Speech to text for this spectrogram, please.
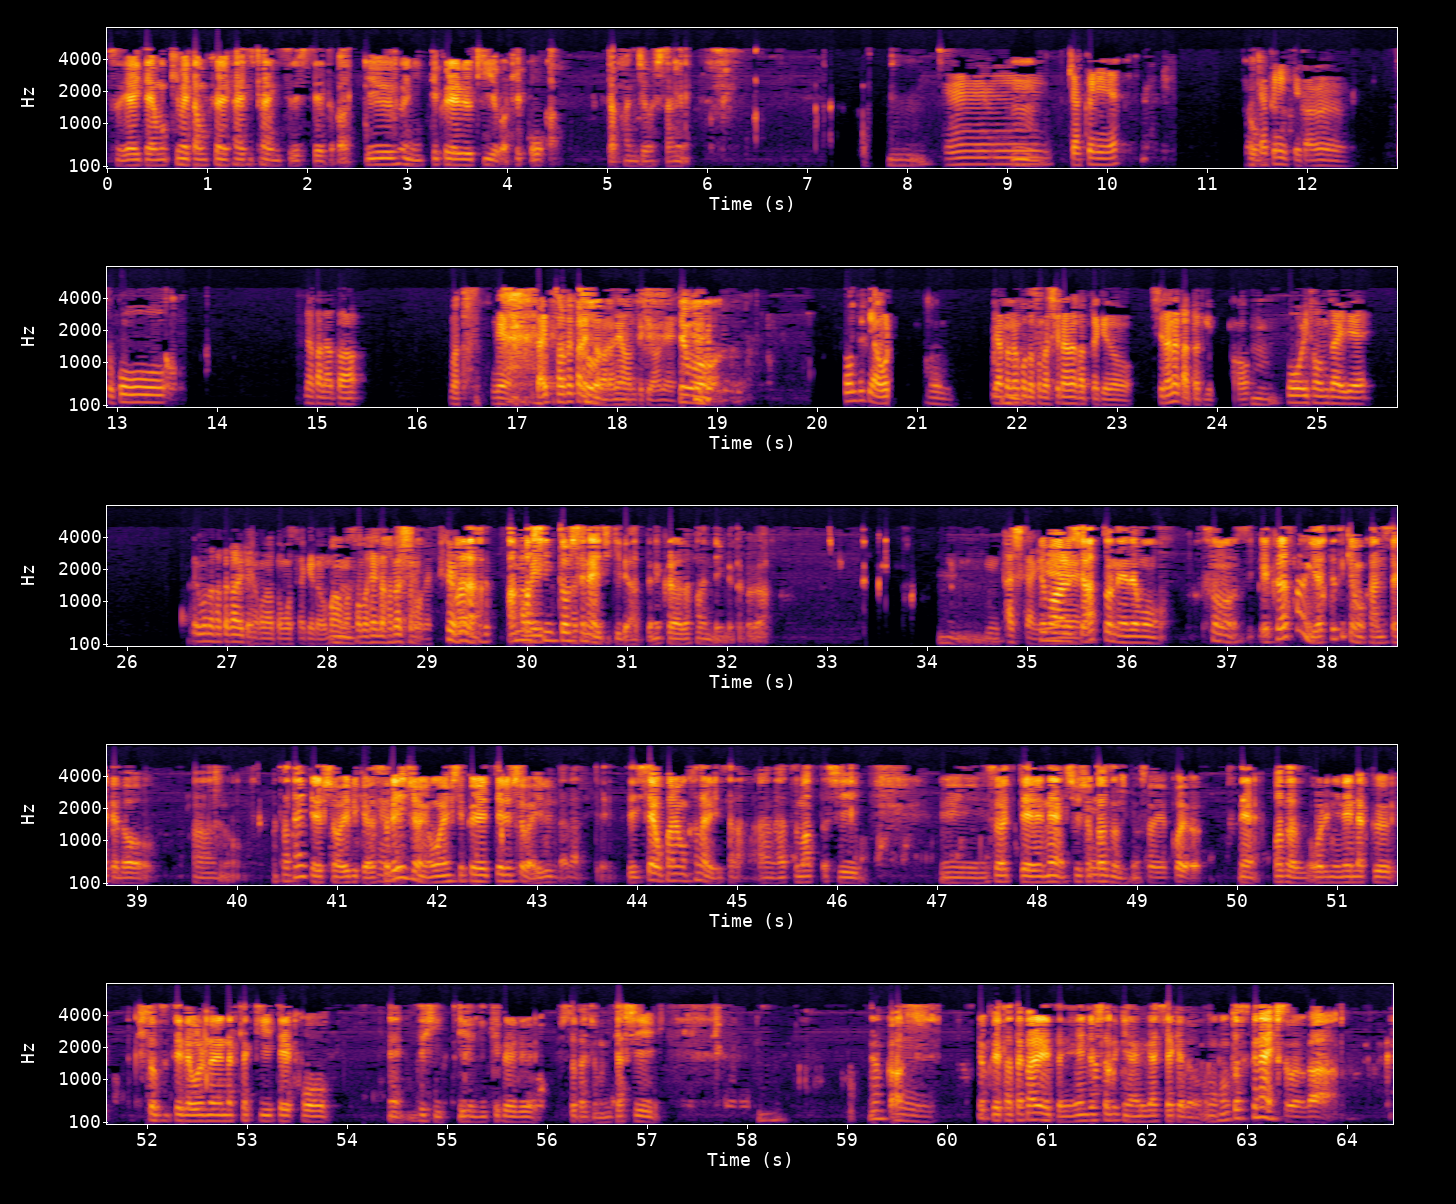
そうやりたいも決めた目標に対してチャレンジする姿勢とかっていう風に言ってくれる企業が結構多かった感じはしたね。うん。うーんうん逆にね。逆にっていうか、うん。そこを、なかなか、まあ、たね、だいぶ叩かれてたからねあの時はね。でも、その時は俺、うん。やたのことそんな知らなかったけど、知らなかったけど、うん。遠い存在で、そういうもの叩かれてるのかなと思ってたけど、まあまあうんその辺の話もね。まだあんま浸透してない時期であったね、クラウドファンディングとかが。うんうん確かにね。でもあるし、あとね、でも、その、いやクラウドファンディングやってる時も感じたけど、あの、叩いてる人はいるけど、それ以上に応援してくれてる人がいるんだなって。で、実際お金もかなりさ、あの、集まったし、えーそうやってね、就職活動の時もそういう声をね、わざわざ俺に連絡、人づてで俺の連絡先聞いて、こう、ね、ぜひっていうふうに言ってくれる人たちもいたし、うんなんか、うんよく叩かれて炎上した時にありがちだけど、もう本当少ない人が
